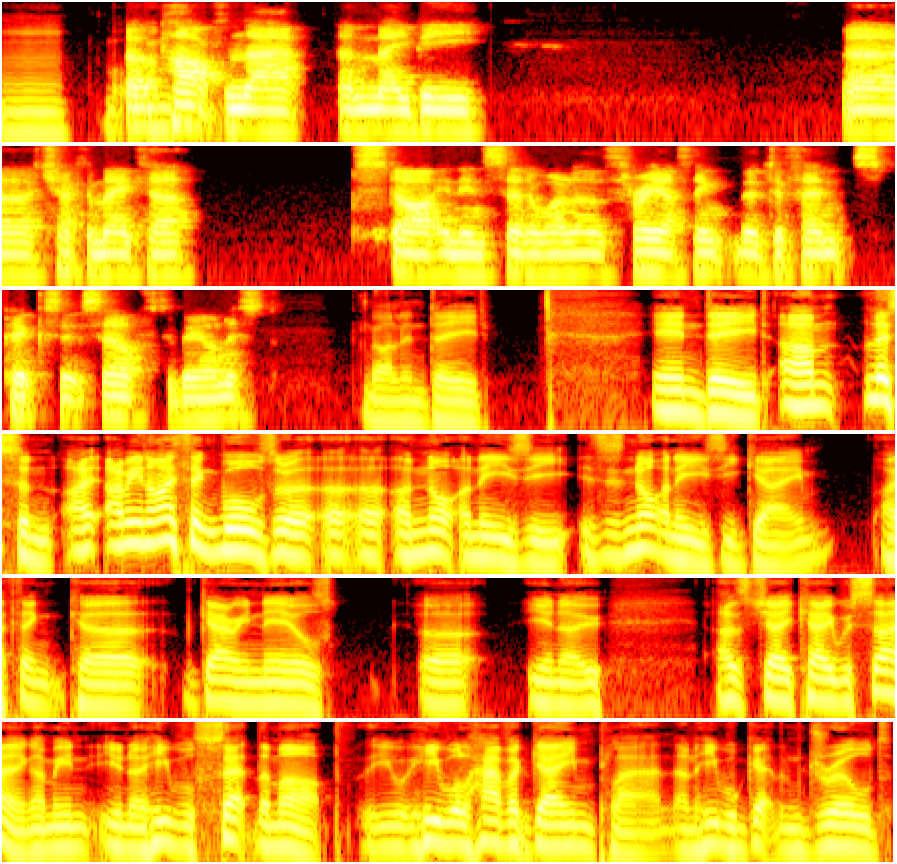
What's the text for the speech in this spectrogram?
Mm. But apart from that, and maybe uh, Chukwuemeka starting instead of one of the three, I think the defence picks itself. To be honest. Well, indeed. Indeed. Um, listen, I, I mean, I think Wolves are, are, are, not an easy. This is not an easy game. I think uh, Gary O'Neil's, uh, you know, as J.K. was saying, I mean, you know, he will set them up. He, he will have a game plan, and he will get them drilled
